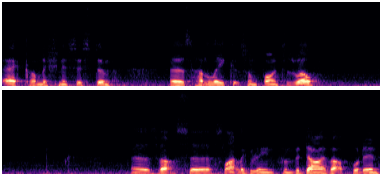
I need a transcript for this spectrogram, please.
air conditioning system has had a leak at some point as well as that's uh, slightly green from the dye that I put in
